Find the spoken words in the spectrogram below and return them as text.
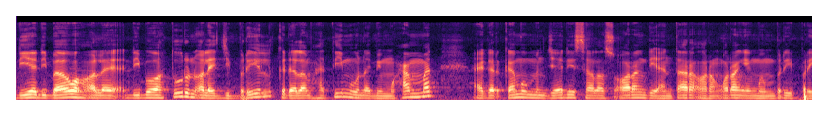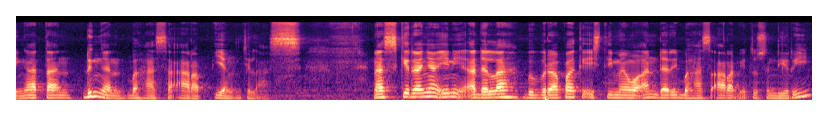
dia di bawah oleh di bawah turun oleh Jibril ke dalam hatimu Nabi Muhammad agar kamu menjadi salah seorang di antara orang-orang yang memberi peringatan dengan bahasa Arab yang jelas. Nah, sekiranya ini adalah beberapa keistimewaan dari bahasa Arab itu sendiri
